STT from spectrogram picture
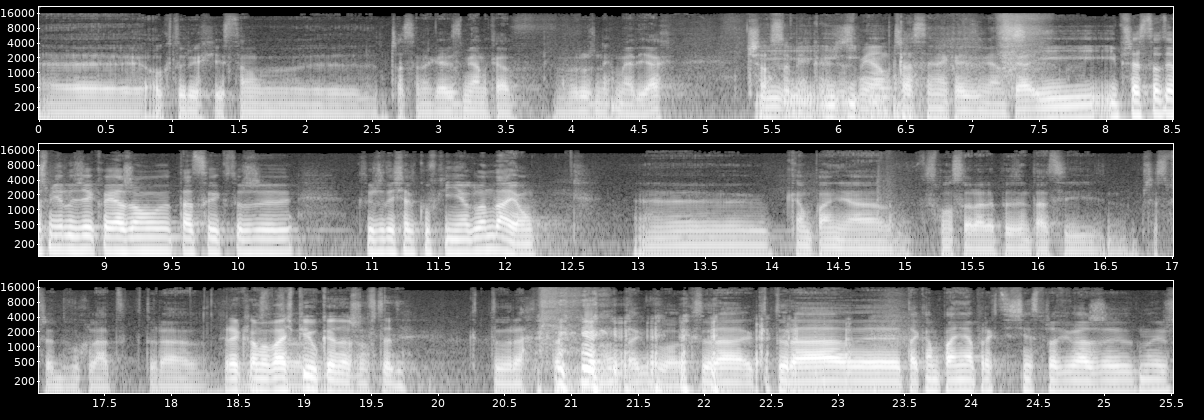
e, o których jest tam e, czasem jakaś wzmianka w różnych mediach. Czasem jakaś wzmianka. Czasem jakaś wzmianka. I, I przez to też mnie ludzie kojarzą tacy, którzy, którzy tej siatkówki nie oglądają. E, Kampania sponsora reprezentacji przez sprzed dwóch lat, która... Reklamowałeś piłkę nożną wtedy. która, tak, no, tak było, która, która e, ta kampania praktycznie sprawiła, że no już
